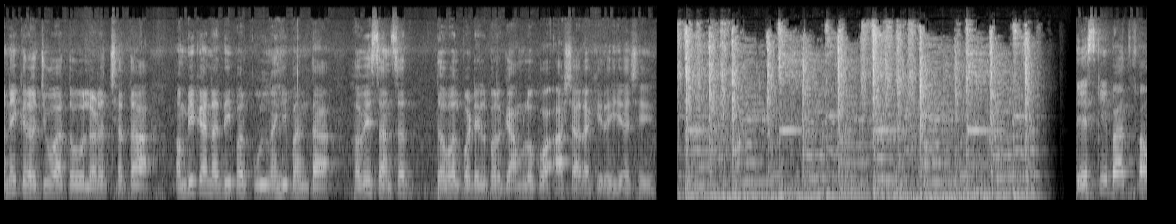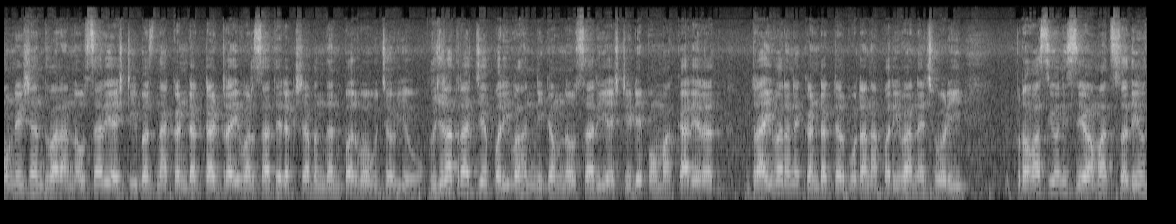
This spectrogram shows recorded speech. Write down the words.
અનેક રજૂઆતો લડત છતાં અંબિકા નદી પર પુલ નહીં બનતા હવે સાંસદ ધવલ પટેલ પર ગામ લોકો આશા રાખી રહ્યા છે. દેશ કી બાત ફાઉન્ડેશન દ્વારા નવસારી એસટી બસના કંડક્ટર ડ્રાઈવર સાથે રક્ષાબંધન પર્વ ઉજવ્યો. ગુજરાત રાજ્ય પરિવહન નિગમ નવસારી એસટી ડેપોમાં કાર્યરત ડ્રાઈવર અને કંડક્ટર પોતાના પરિવારને છોડી પ્રવાસીઓની સેવામાં સદૈવ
